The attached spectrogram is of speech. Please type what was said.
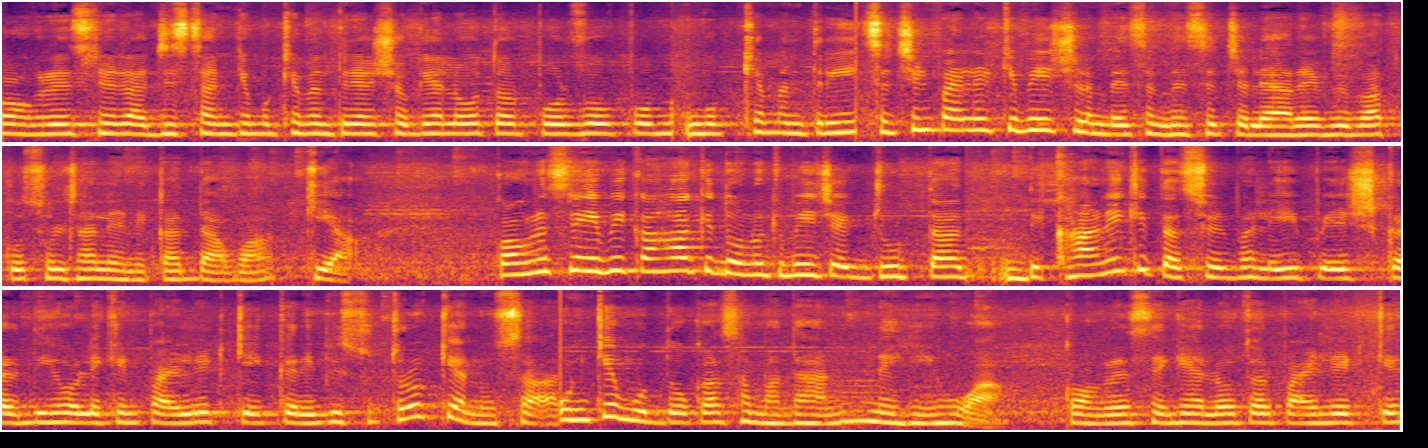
कांग्रेस ने राजस्थान के मुख्यमंत्री अशोक गहलोत और पूर्व उप मुख्यमंत्री सचिन पायलट के बीच लंबे समय से चले आ रहे विवाद को सुलझा लेने का दावा किया। कांग्रेस ने यह भी कहा कि दोनों के बीच एकजुटता दिखाने की तस्वीर भले ही पेश कर दी हो, लेकिन पायलट के करीबी सूत्रों के अनुसार उनके मुद्दों का समाधान नहीं हुआ। कांग्रेस ने गहलोत और पायलट के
